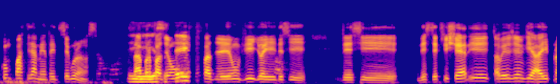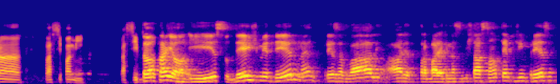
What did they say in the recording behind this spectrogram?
compartilhamento aí de segurança. Dá para fazer um, fazer um vídeo aí desse, desse, desse safety share e talvez enviar aí para para mim. Então tá aí, ó. E isso, desde Medeiro, né? Empresa Vale, área trabalha aqui na subestação, tempo de empresa,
